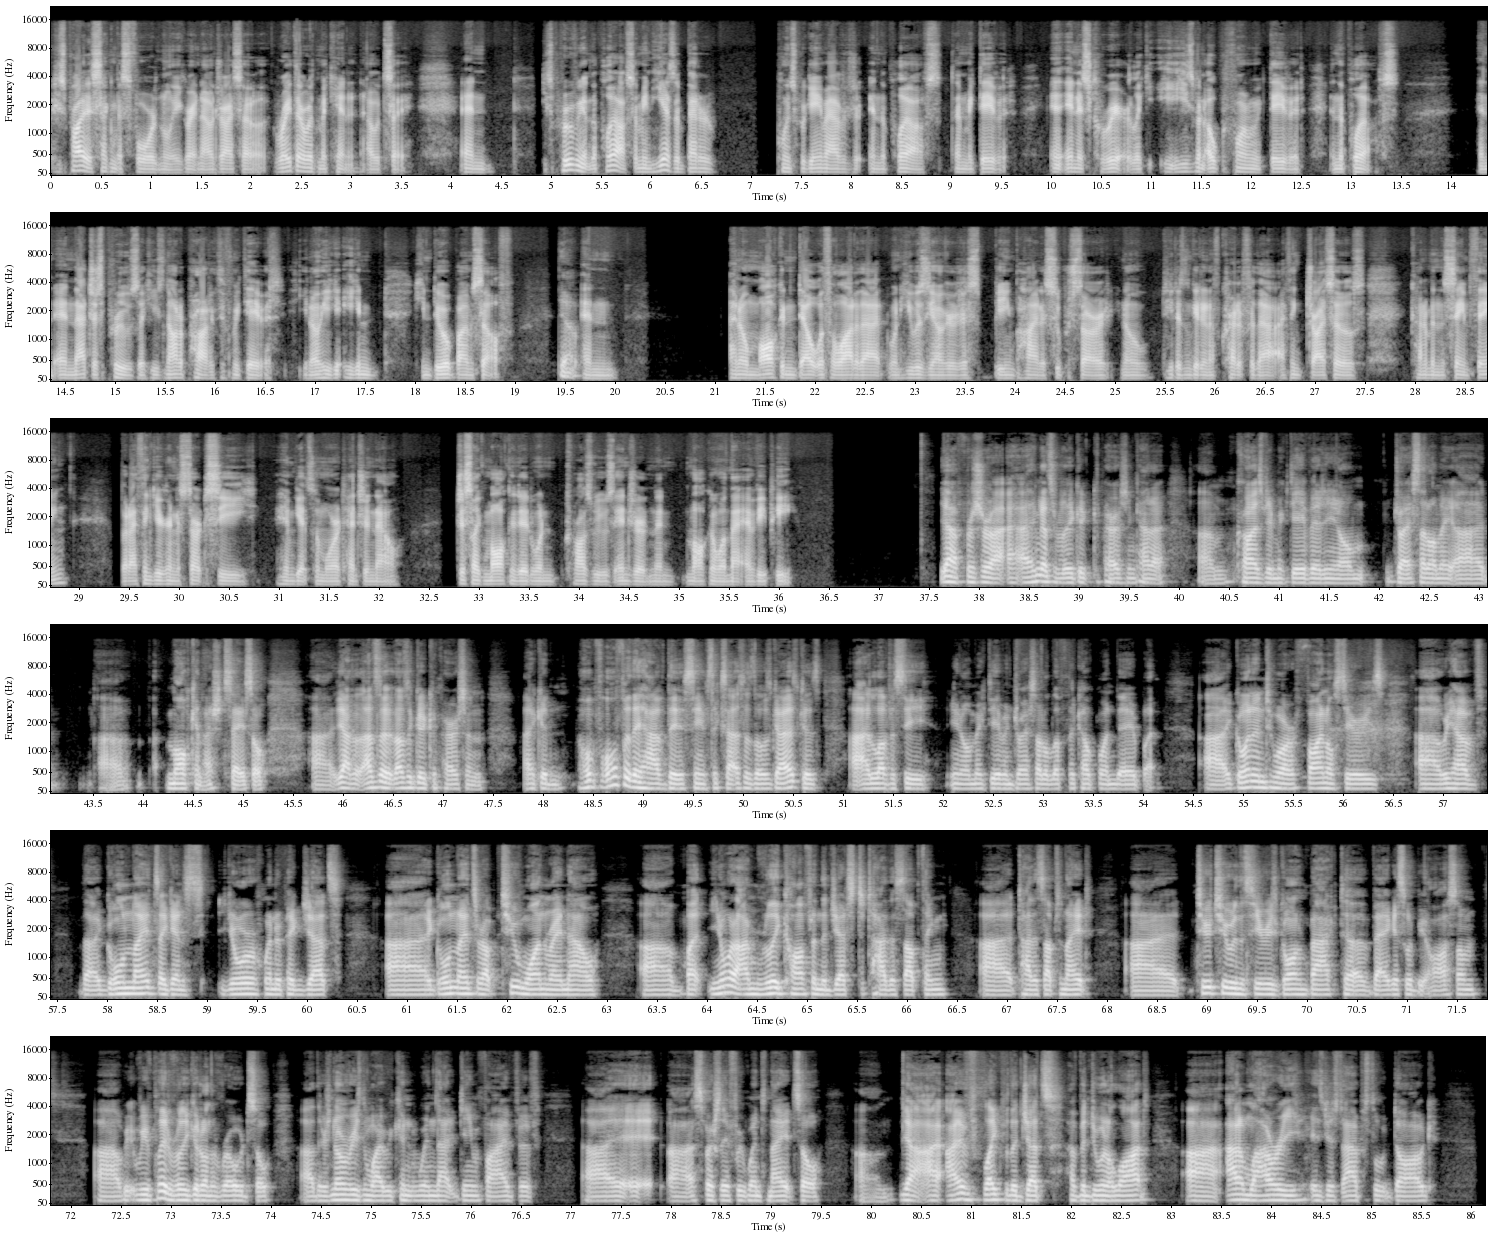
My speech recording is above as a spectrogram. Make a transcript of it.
he's probably the second best forward in the league right now. Draisaitl, right there with MacKinnon, I would say, and he's proving it in the playoffs. I mean, he has a better points per game average in the playoffs than McDavid in, in his career. Like he, he's been outperforming McDavid in the playoffs and and that just proves like he's not a product of McDavid. You know, he he can he can do it by himself. Yeah. And I know Malkin dealt with a lot of that when he was younger, just being behind a superstar. You know, he doesn't get enough credit for that. I think Draisaitl's kind of been the same thing, but I think you're going to start to see him get some more attention now, just like Malkin did when Crosby was injured, and then Malkin won that MVP. Yeah, for sure. I, I think that's a really good comparison. Kind of um, Crosby, McDavid, you know, Dry Draisaitl, uh, uh, Malkin, I should say. So, uh, yeah, that's a that's a good comparison. I could hope hopefully they have the same success as those guys because I'd love to see you know McDavid and Draisaitl lift the cup one day. But uh, going into our final series, uh, we have the Golden Knights against your Winnipeg Jets. Uh, Golden Knights are up two one right now. Uh, but you know what? I'm really confident the Jets to tie this up thing, uh, tie this up tonight. Uh, two two in the series, going back to Vegas would be awesome. Uh, we, we played really good on the road, so uh, there's no reason why we couldn't win that game five, if it, especially if we win tonight. So um, yeah, I, I've liked what the Jets have been doing a lot. Adam Lowry is just absolute dog.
